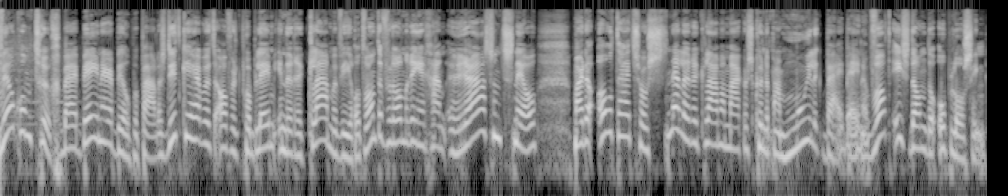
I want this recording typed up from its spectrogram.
Welkom terug bij BNR Beeldbepalers. Dit keer hebben we het over het probleem in de reclamewereld. Want de veranderingen gaan razendsnel. Maar de altijd zo snelle reclamemakers kunnen het maar moeilijk bijbenen. Wat is dan de oplossing?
